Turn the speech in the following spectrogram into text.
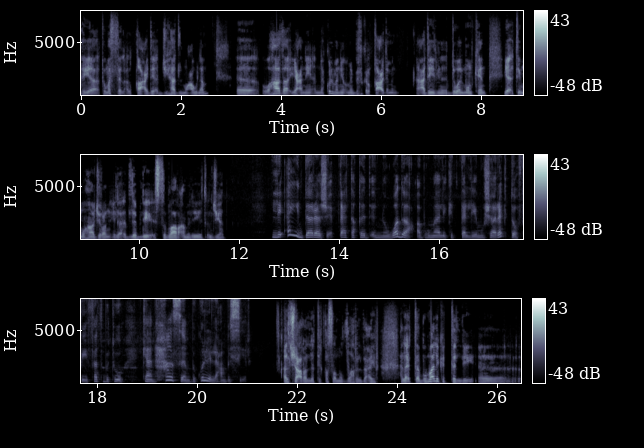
هي تمثل القاعدة الجهاد المعولم. آه، وهذا يعني أن كل من يؤمن بفكر القاعدة من عديد من الدول ممكن يأتي مهاجرا إلى إدلب لاستمرار عملية الجهاد. لأي درجة بتعتقد أنه وضع أبو مالك التلي مشاركته في فثبته كان حاسم بكل اللي عم بيصير؟ الشعرة التي قصمت ظهر البعير. هلا أبو مالك التلي آه،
